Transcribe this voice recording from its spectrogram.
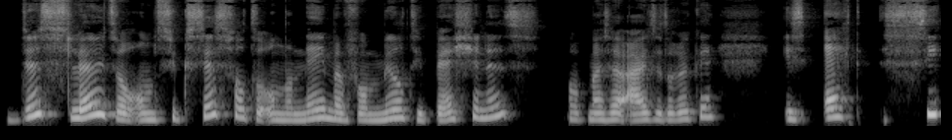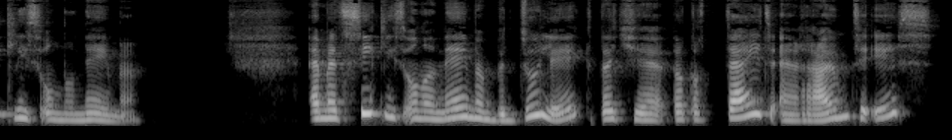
de sleutel om succesvol te ondernemen voor multi-passionates, om het maar zo uit te drukken, is echt cyclisch ondernemen. En met cyclisch ondernemen bedoel ik dat, je, dat er tijd en ruimte is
